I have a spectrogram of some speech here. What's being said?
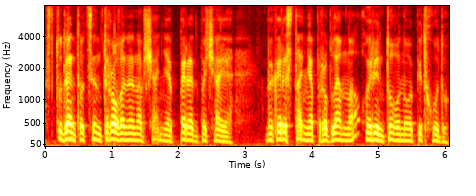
Студентоцентроване навчання передбачає використання проблемно орієнтованого підходу,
